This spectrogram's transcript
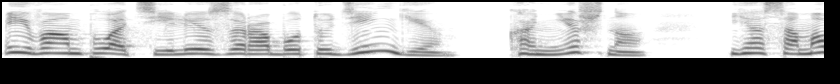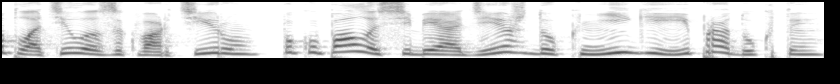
«И вам платили за работу деньги?» «Конечно. Я сама платила за квартиру, покупала себе одежду, книги и продукты.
